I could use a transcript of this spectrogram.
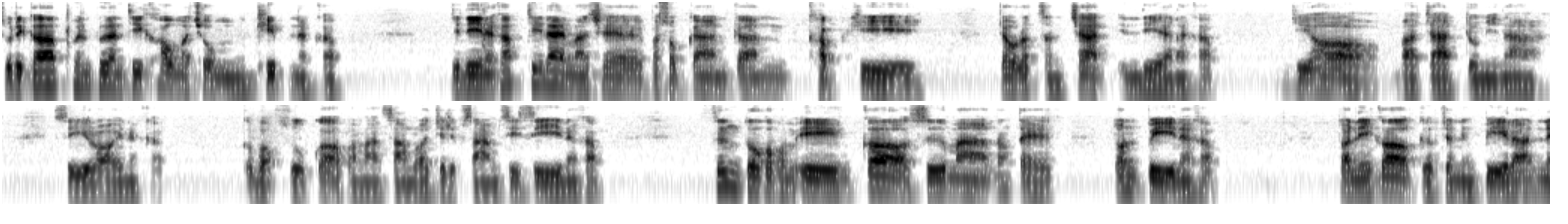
สวัสดีครับเพื่อนๆที่เข้ามาชมคลิปนะครับ ยินดีนะครับที่ได้มาแชร์ประสบการณ์การขับขี่เจ้ารถสัญชาติอินเดียนะครับยี่ห้อบาจาร์ดูมิน่า400 นะครับ กระบอกสูบก็ประมาณ 373 ซีซีนะครับ ซึ่งตัวของผมเองก็ซื้อมาตั้งแต่ต้นปีนะครับ ตอนนี้ก็เกือบจะ 1 ปีแล้วใน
